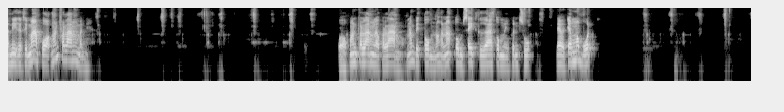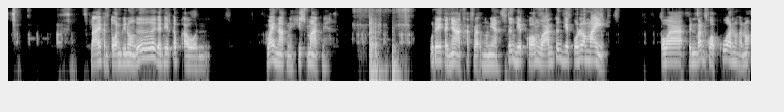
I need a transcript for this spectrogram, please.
ันนี้ก็สิมาปอกมันฝรั่งบัดนี้ปอกมันฝรั่งแล้วก็ล้างน้ำไปต้มเนาะค่ะเนาะต้มใส่เกลือต้มให้เพิ่นสุก แล้วจังมาบดหลายขั้นตอนพี่น้องเอ้ยกันเฮ็ดกับเขาวอั่นไหว้หนักนี่คริสต์มาสนี่ผู้ใดก็ยากคักละมื้อเนี่ยตึ้งเฮ็ดของหวานตึ้งเฮ็ดผลไม้ เพราะว่าเป็นวันครอบครัวเนาะค่ะเนาะ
